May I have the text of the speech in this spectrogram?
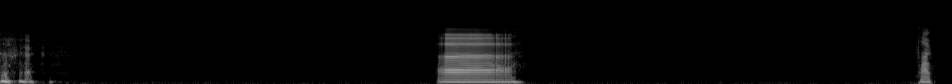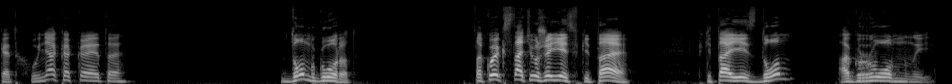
А. Так, это хуйня какая-то. Дом-город. Такой, кстати, уже есть в Китае. В Китае есть дом огромный,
